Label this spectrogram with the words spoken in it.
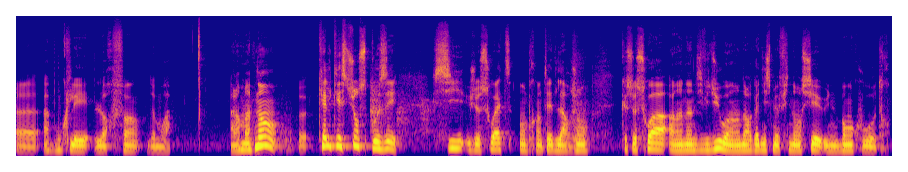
euh, à boucler leur fin de mois. Alors maintenant, euh, quelle question se poser si je souhaite emprunter de l'argent, que ce soit à un individu ou à un organisme financier, une banque ou autre?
